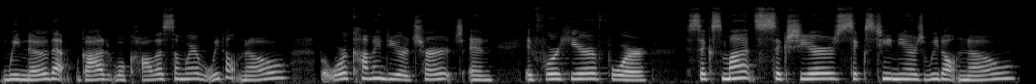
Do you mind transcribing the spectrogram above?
we know that God will call us somewhere, but we don't know. But we're coming to your church, and if we're here for six months, six years, 16 years, we don't know.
